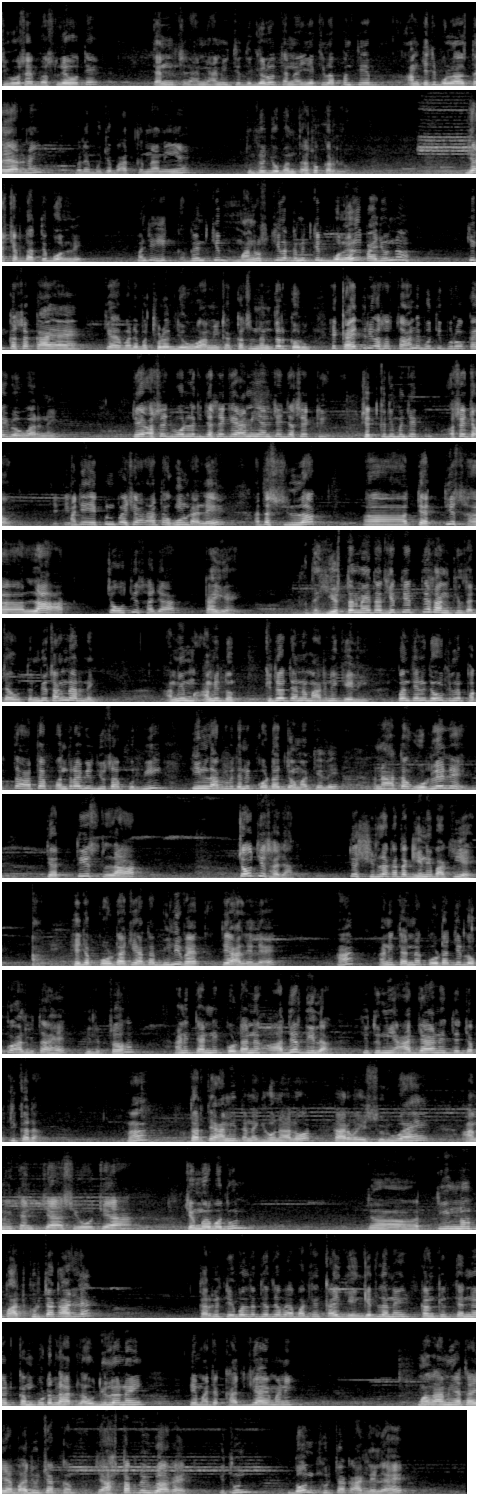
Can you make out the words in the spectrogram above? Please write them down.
सी ओ साहेब बसले होते. त्यांचे आम्ही आम्ही तिथे गेलो. त्यांना हे केलं पण ते आमच्याशी बोलायला तयार नाही. भले मुझे बात करणार नाही आहे तुमचं जो बनता तो करलो या शब्दात ते बोलले. म्हणजे ही कमीत की माणुसकीला कमीत कमी बोलायला पाहिजे ना. की कसं काय आहे? की अरे बा थोडं देऊ आम्ही का? कसं नंतर करू? हे काहीतरी असं सहानुभूतीपूर्वक काही व्यवहार नाही. ते असंच बोलले की जसे की आम्ही यांचे जसे की शेतकरी म्हणजे असेच आहोत. माझे एकूण पैसे आता होऊन राहिले. आता शिल्लक तेहतीस लाख चौतीस हजार काही आहे. आता हेच तर माहीत हे ते ते सांगतील त्याच्या उत्तर. मी सांगणार नाही. आम्ही आम्ही किती त्यांना मागणी केली पण त्यांनी देऊ केलं. फक्त आता पंधरा वीस दिवसापूर्वी तीन लाख रुपये त्यांनी कोर्टात जमा केले. आणि आता उरलेले तेहतीस लाख चौतीस हजार. ते शिल्लक आता घेणे बाकी आहे. हे जे कोर्टाचे आता बिलीफ आहेत ते आलेले आहेत. हां? आणि त्यांना कोर्टाची लोकं आली तर आहेत बिलीफसह. आणि त्यांनी कोर्टाने आदेश दिला की तुम्ही आज जा आणि ते जप्ती करा. हां? तर ते आम्ही त्यांना घेऊन आलो. आहोत. कारवाई सुरू आहे. आम्ही त्यांच्या सी ओच्या चेंबरमधून तीन दोन पाच खुर्च्या काढल्या. कारण की टेबल तर त्याचं बाकी काही घे घेतलं नाही. कारण की त्यांना कम्प्युटरला हात लावू दिलं नाही. हे माझं खाजगी आहे म्हणे. मग आम्ही आता या बाजूच्या कं जे आस्थापन विभाग आहेत इथून दोन खुर्च्या काढलेल्या आहेत.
